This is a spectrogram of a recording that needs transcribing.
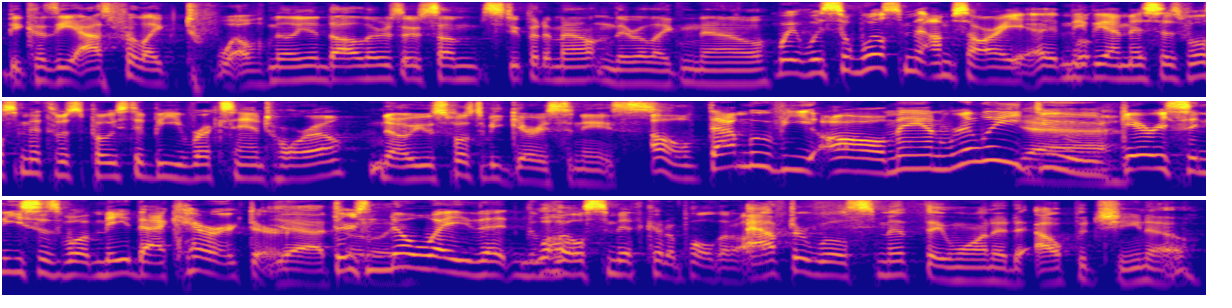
because he asked for like twelve million dollars or some stupid amount, and they were like, no, Wait, was so Will Smith? I'm sorry, uh, maybe I missed this. Will Smith was supposed to be Rick Santoro. no, he was supposed to be Gary Sinise. Oh, that movie! Oh man, really, Yeah. dude? Gary Sinise is what made that character. Yeah, there's no way that Well, Will Smith could have pulled it off. After Will Smith, they wanted Al Pacino.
